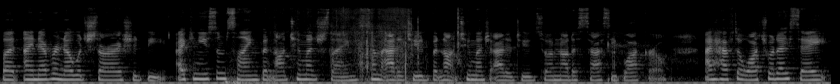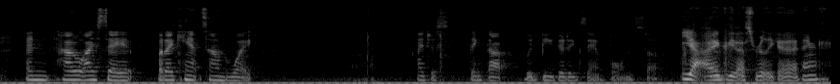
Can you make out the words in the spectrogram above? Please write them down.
but I never know which star I should be. I can use some slang, but not too much slang, some attitude, but not too much attitude, so I'm not a sassy black girl. I have to watch what I say and how I say it, but I can't sound white. I just think that would be a good example and stuff. Yeah, I agree. That's really good, I think.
